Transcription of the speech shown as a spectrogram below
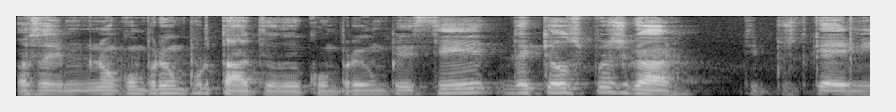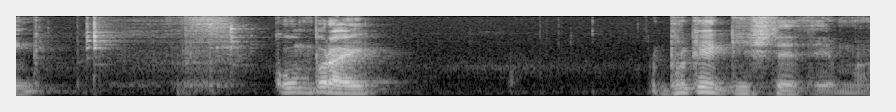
Ou seja, não comprei um portátil, eu comprei um PC daqueles para jogar, tipos de gaming. Comprei. Porquê é que isto é tema?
